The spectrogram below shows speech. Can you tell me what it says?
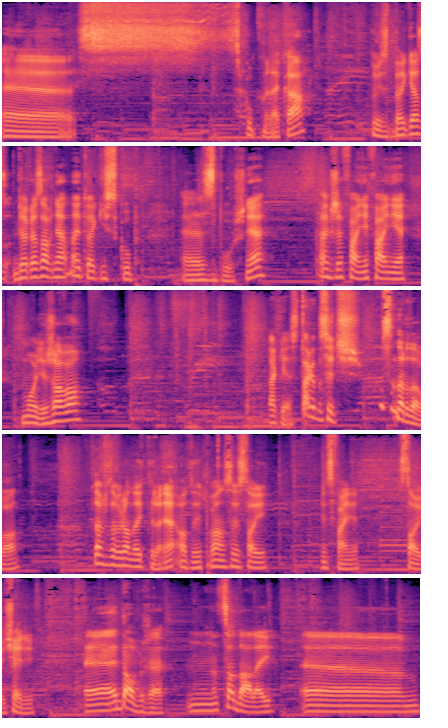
e, skup mleka, tu jest biogaz, biogazownia, no i tu jakiś skup e, zbóż, nie? Także fajnie, fajnie, młodzieżowo. Tak jest, tak dosyć standardowo. Dobrze to wygląda i tyle, nie? O, tutaj pan sobie stoi, więc fajnie. Stoi, siedzi. E, dobrze, Mm, co dalej? Eee...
